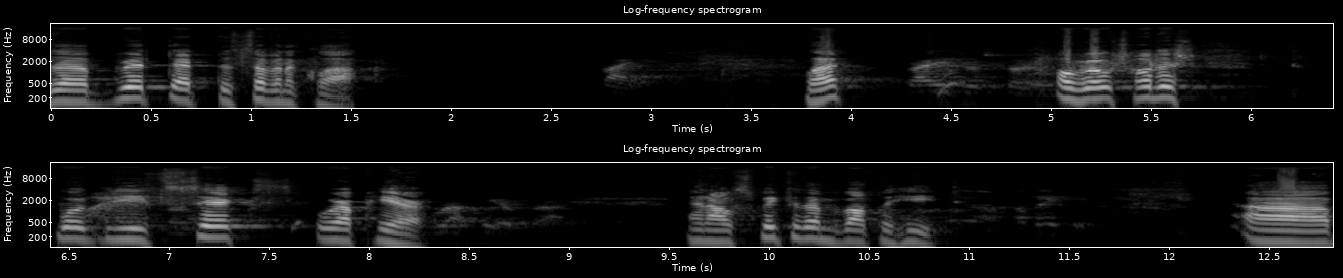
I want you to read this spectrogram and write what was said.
there's a Brit at the seven o'clock. Friday. What? Friday's Rosh Chodesh. Oh, Rosh Chodesh will be six. We're up here, We're up here Friday. and I'll speak to them about the heat. Uh,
